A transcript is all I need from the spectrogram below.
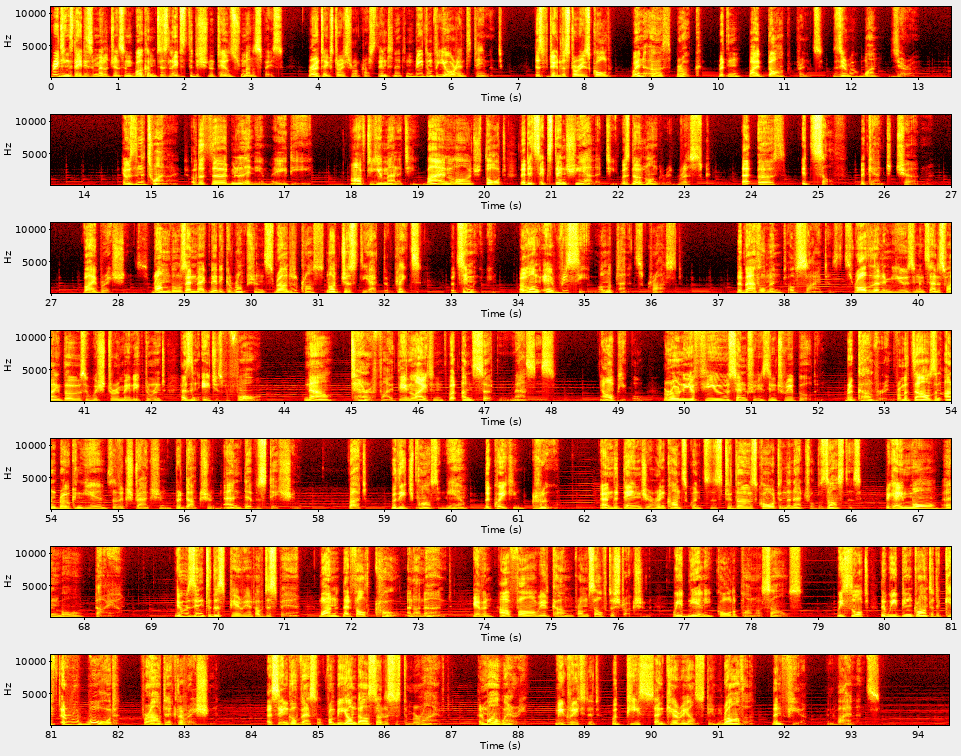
Greetings, ladies and melogents, and welcome to this latest edition of Tales from Outer Space, where I take stories from across the internet and read them for your entertainment. This particular story is called When Earth Broke, written by Dark Prince 010. It was in the twilight of the third millennium AD, after humanity, by and large, thought that its extensionality was no longer at risk, that Earth itself began to churn. Vibrations, rumbles, and magnetic eruptions sprouted across not just the active plates, but seemingly along every seam on the planet's crust. The bafflement of scientists, rather than amusing and satisfying those who wished to remain ignorant as in ages before, now terrified the enlightened but uncertain masses. Our people were only a few centuries into rebuilding, recovering from a thousand unbroken years of extraction, production, and devastation. But with each passing year, the quaking grew, and the danger and consequences to those caught in the natural disasters became more and more dire. It was into this period of despair, one that felt cruel and unearned, given how far we had come from self destruction, we had nearly called upon ourselves. We thought that we had been granted a gift, a reward for our declaration. A single vessel from beyond our solar system arrived, and while wary, we greeted it with peace and curiosity rather than fear and violence.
